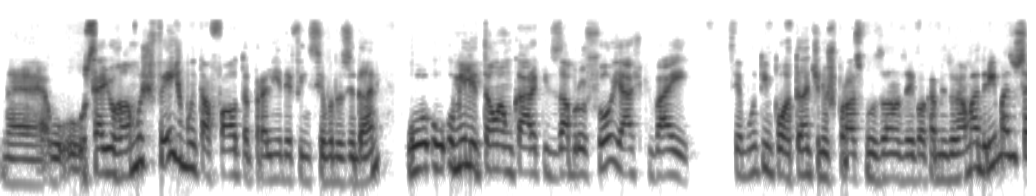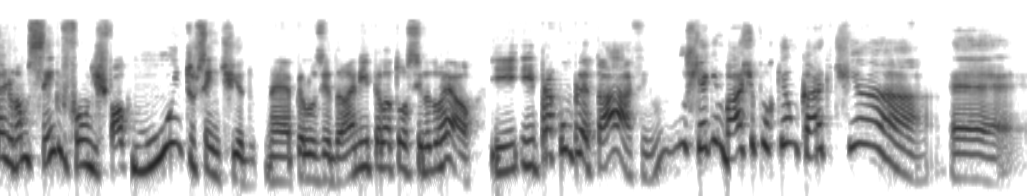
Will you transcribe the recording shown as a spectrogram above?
Né? O, o Sérgio Ramos fez muita falta para a linha defensiva do Zidane. O, o, o Militão é um cara que desabrochou e acho que vai ser muito importante nos próximos anos aí com a camisa do Real Madrid, mas o Sérgio Ramos sempre foi um desfalque muito sentido, né, pelo Zidane e pela torcida do Real. E, e para completar, assim, não chega embaixo porque é um cara que tinha é,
